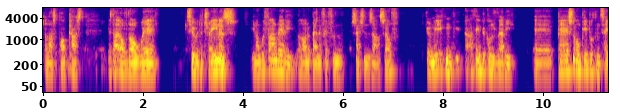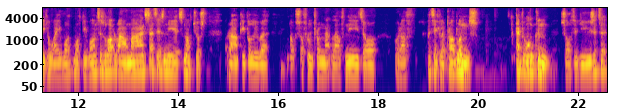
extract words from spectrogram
the last podcast, is that although we're two of the trainers, you know, we found really a lot of benefit from the sessions ourselves. Do you know I mean? It can, I think it becomes very uh, personal, and people can take away what, what they want. There's a lot around mindset, isn't it? It's not just around people who are you know, suffering from mental health needs or or have particular problems, everyone can sort of use it to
